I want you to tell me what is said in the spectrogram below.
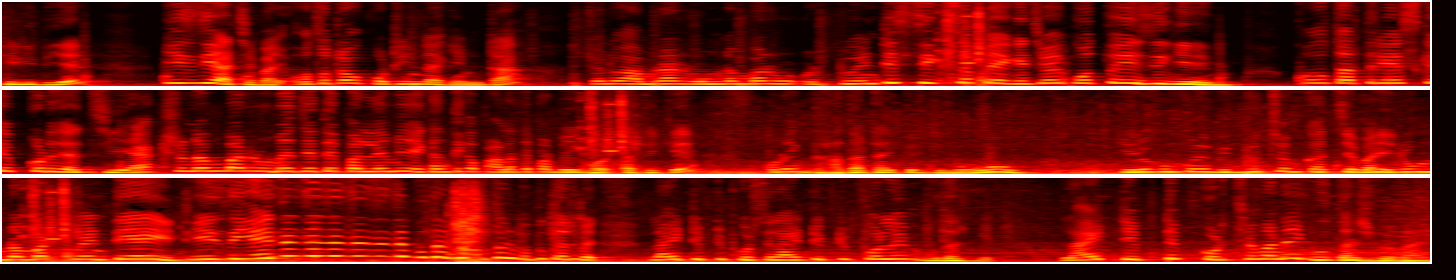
সিঁড়ি দিয়ে। ইজি আছে ভাই, অতটাও কঠিন না গেমটা চলো আমরা রুম নাম্বার টোয়েন্টি সিক্সও পেয়ে গেছি। ভাই, কত ইজি গেম কত তাড়াতাড়ি এসকেপ করে যাচ্ছি? একশো নাম্বার রুমে যেতে পারলে আমি এখান থেকে পালাতে পারব এই ঘরটা থেকে। অনেক ধাঁধা টাইপের গেম ও। এরকম করে বিদ্যুৎ চমকাচ্ছে ভাই। Room number twenty eight easy এই ভূত আসবে ভূত আসবে আসবে। লাইট টিপ টিপ করছে লাইট টিপ টিপ করলে ভূত আসবে। লাইট টিপ টিপ করছে মানেই ভূত আসবে ভাই।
